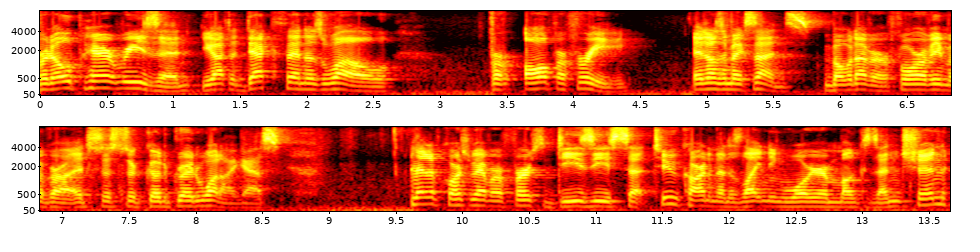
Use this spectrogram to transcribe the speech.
for no apparent reason. You got the deck thin as well, for all for free. It doesn't make sense, but whatever. Four of Imagra, it's just a good grade one, I guess. And then, of course, we have our first DZ set 2 card, and that is Lightning Warrior Monk Zenshin.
